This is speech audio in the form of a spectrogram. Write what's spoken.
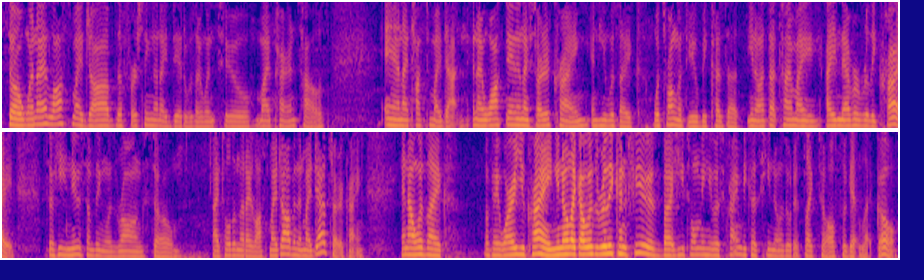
So when I lost my job, the first thing that I did was I went to my parents' house and I talked to my dad. And I walked in and I started crying and he was like, "What's wrong with you?" Because at, you know, at that time I I never really cried. So he knew something was wrong. So I told him that I lost my job and then my dad started crying. And I was like, okay, why are you crying? You know, like I was really confused, but he told me he was crying because he knows what it's like to also get let go.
